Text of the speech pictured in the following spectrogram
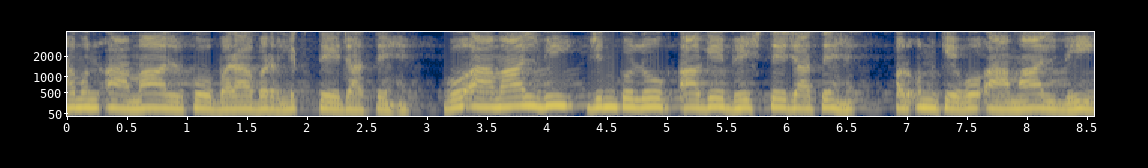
ہم ان اعمال کو برابر لکھتے جاتے ہیں۔ وہ اعمال بھی جن کو لوگ آگے بھیجتے جاتے ہیں اور ان کے وہ اعمال بھی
